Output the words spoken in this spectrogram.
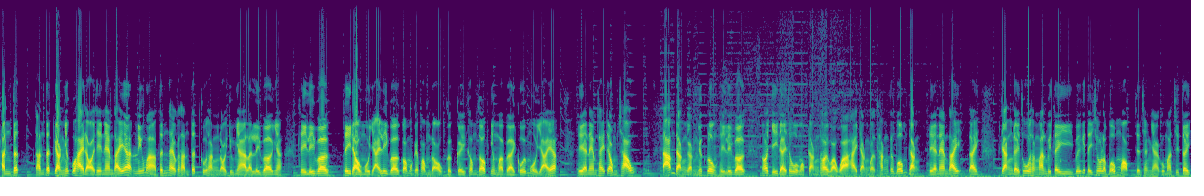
thành tích thành tích gần nhất của hai đội thì anh em thấy á, nếu mà tính theo cái thành tích của thằng đội chủ nhà là Liver nha thì Liver đi đầu mùa giải Liver có một cái phong độ cực kỳ không tốt nhưng mà về cuối mùa giải á thì anh em thấy trong 6 8 trận gần nhất luôn thì liver nó chỉ để thua một trận thôi và hòa hai trận và thắng tới 4 trận. Thì anh em thấy đây trận để thua thằng Man City với cái tỷ số là 4-1 trên sân nhà của Man City.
